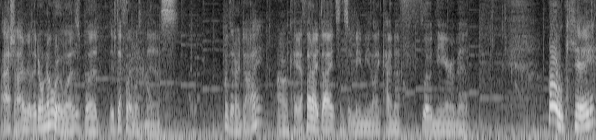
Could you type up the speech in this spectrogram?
Actually, I really don't know what it was, but it definitely wasn't this. Oh, did I die? Okay, I thought I died since it made me, like, kind of float in the air a bit. Okay.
